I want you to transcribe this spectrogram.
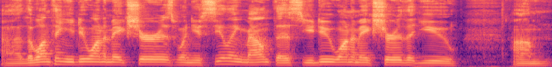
Uh, the one thing you do want to make sure is when you ceiling mount this, you do want to make sure that you um,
